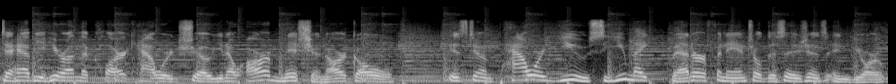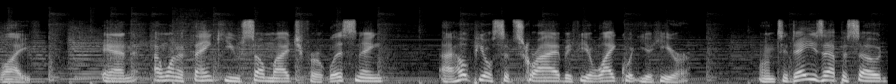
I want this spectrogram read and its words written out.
to have you here on the Clark Howard Show. You know, our mission, our goal is to empower you so you make better financial decisions in your life. And I want to thank you so much for listening. I hope you'll subscribe if you like what you hear. On today's episode,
